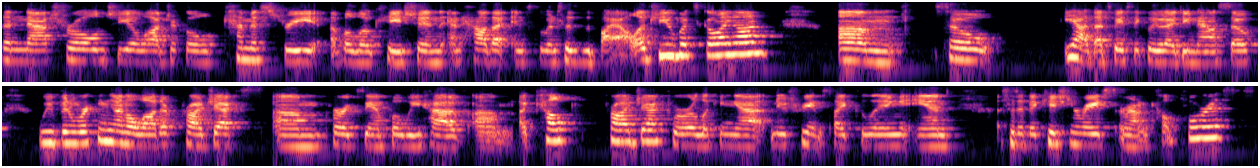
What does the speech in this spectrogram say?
the natural geological chemistry of a location and how that influences the biology of what's going on. Um, so yeah, that's basically what I do now. So we've been working on a lot of projects. Um, for example, we have um, a kelp project where we're looking at nutrient cycling and acidification rates around kelp forests.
